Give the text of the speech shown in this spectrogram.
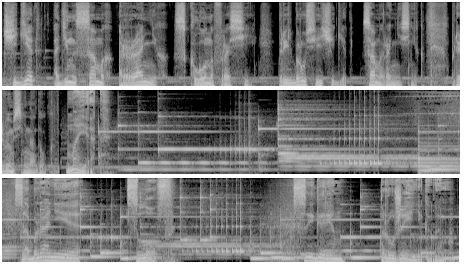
Чигет – один из самых ранних склонов России. При Эльбрусе и Чигет. Самый ранний снег. Прервемся ненадолго. Маяк. Собрание слов с Игорем Ружейниковым.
